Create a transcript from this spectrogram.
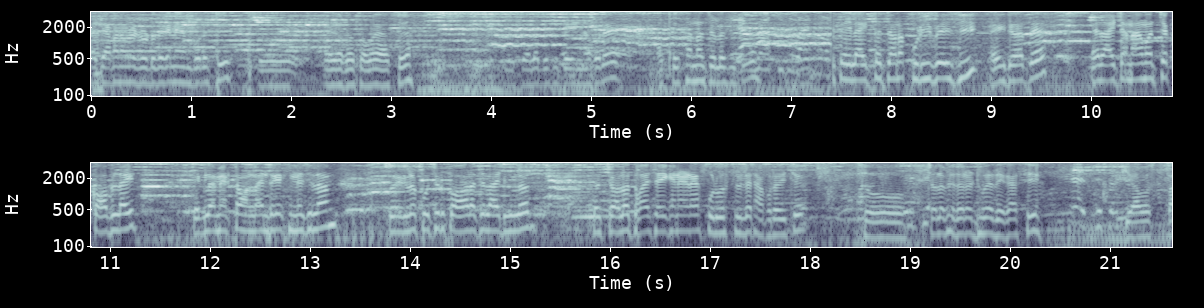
আজ এখন আমরা টোটো থেকে নেমে পড়েছি। তো এই দেখো সবাই আছে। তো চলো বেশি দেরি না করে স্টেশনে চলে এসেছি। সেই লাইটটা হচ্ছে আমরা কুড়ি পেয়েছি এই জায়গাতে এই লাইটটার নাম হচ্ছে কব লাইট এগুলো আমি একটা অনলাইন থেকে কিনেছিলাম। তো এগুলো প্রচুর পাওয়ার আছে লাইটগুলোর তো চলো ভাই সেইখানে একটা পূর্বস্থলীতে ঠাকুর হয়েছে। তো চলো ভেতরে ঢুকে দেখে আসি কি অবস্থা।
